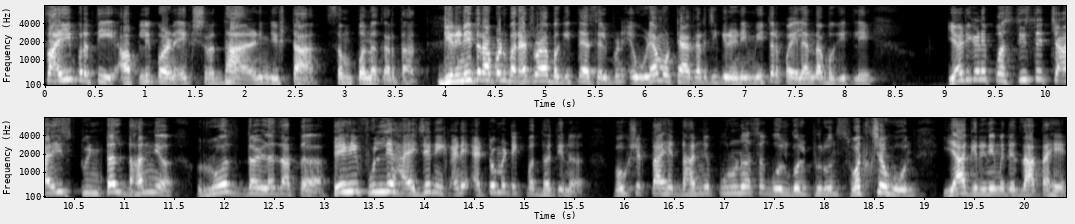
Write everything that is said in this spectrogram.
साई प्रती आपली पण एक श्रद्धा आणि निष्ठा संपन्न करतात. गिरणी तर आपण बऱ्याच वेळा बघितली असेल पण एवढ्या मोठ्या आकाराची गिरणी मी तर पहिल्यांदा बघितली. या ठिकाणी पस्तीस ते चाळीस क्विंटल धान्य रोज दळलं जातं. तेही फुल्ली हायजेनिक आणि ऑटोमॅटिक पद्धतीनं. बघू शकता हे धान्य पूर्ण असं गोल गोल फिरून स्वच्छ होऊन या गिरणीमध्ये जात आहे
